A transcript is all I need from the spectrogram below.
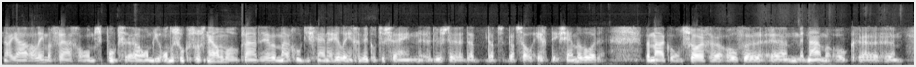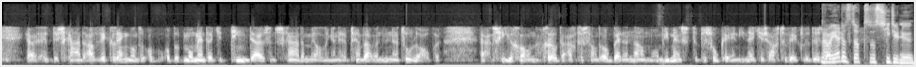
Nou ja, alleen maar vragen om spoed eh, om die onderzoeken zo snel mogelijk klaar te hebben. Maar goed, die schijnen heel ingewikkeld te zijn. Eh, dus eh, dat, dat, dat zal echt december worden. We maken ons zorgen over met name ook ja, de schadeafwikkeling. Want op, op het moment dat je 10.000 schademeldingen hebt, hè, waar we nu naartoe lopen... Ja, dan zie je gewoon een grote achterstand, ook bij de NAM... om die mensen te bezoeken en die netjes af te wikkelen. Dus nou ja, dat, dat, dat ziet u nu.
